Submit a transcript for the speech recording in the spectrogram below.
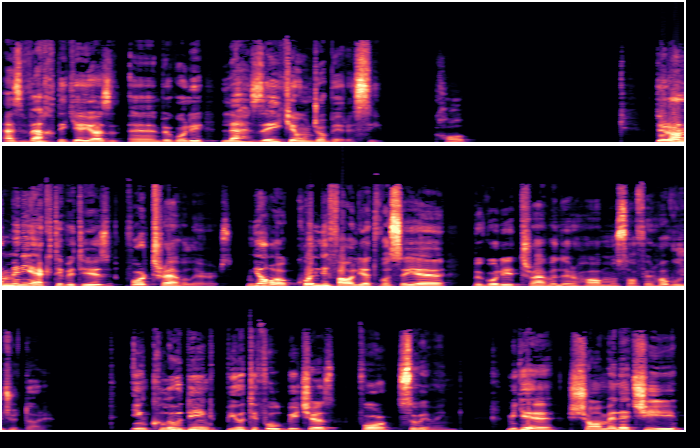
از وقتی که یا از به گلی لحظه ای که اونجا برسی. خب؟ There are many activities for travelers. میگه آقا کلی فعالیت واسه به گلی ترافلر ها مسافر ها وجود داره. Including beautiful beaches for swimming. میگه شامل چی؟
